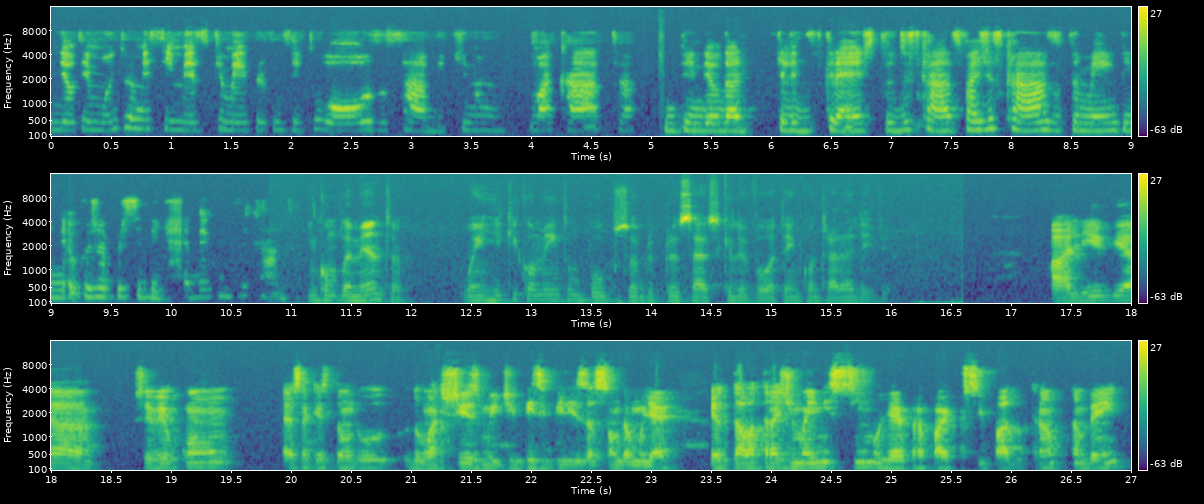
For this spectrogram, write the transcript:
entendeu? Tem muito MC mesmo que é meio preconceituoso, sabe? Que não, não acata, entendeu? Dá aquele descrédito, descaso, faz descaso também, entendeu? Que eu já percebi. É bem complicado. Em complemento, o Henrique comenta um pouco sobre o processo que levou até encontrar a Lívia a Lívia, você vê o quão essa questão do, do machismo e de invisibilização da mulher. Eu estava atrás de uma MC mulher para participar do trampo também.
